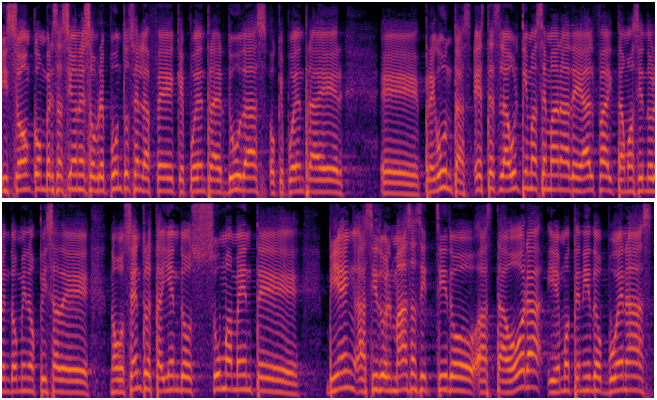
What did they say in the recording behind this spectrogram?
Y son conversaciones sobre puntos en la fe que pueden traer dudas o que pueden traer eh, preguntas. Esta es la última semana de Alfa y estamos haciéndolo en Domino's Pizza de Nuevo Centro. Está yendo sumamente bien. Ha sido el más asistido hasta ahora y hemos tenido buenas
